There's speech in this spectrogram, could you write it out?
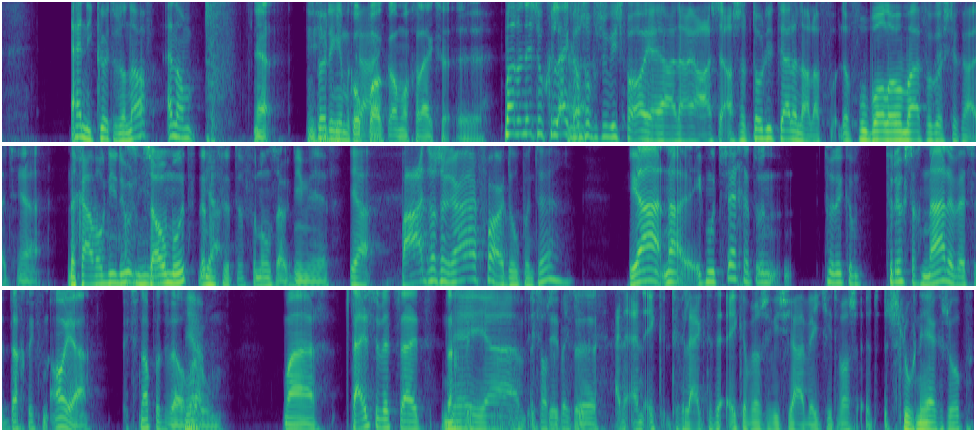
En die kutten dan af. En dan... pff. Ja, je ziet in kop ook allemaal gelijk zo... eh. Maar dan is het ook gelijk alsof het zoiets van... Oh ja, ja nou ja, als, ze- als ze het toch niet tellen, nou, dan, vo- dan voetballen we maar even rustig uit. ja. Dat gaan we ook niet doen. Als het zo moet, dan hoeft het van ons ook niet meer. Ja. Maar het was een raar VAR doelpunt, hè? Ja, nou, ik moet zeggen, toen, toen ik hem terugzag na de wedstrijd, dacht ik van, oh ja, ik snap het wel Ja. waarom. Maar tijdens de wedstrijd dacht nee, ik, ja, wat het is was een dit... beetje- eh, en, en ik tegelijkertijd, ik heb wel zoiets, ja, weet je, het, was, het, het sloeg nergens op.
